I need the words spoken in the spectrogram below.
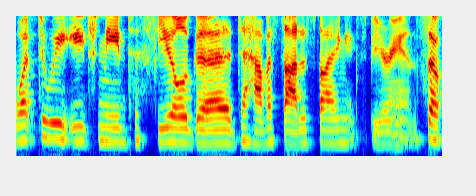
What do we each need to feel good to have a satisfying experience? So,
